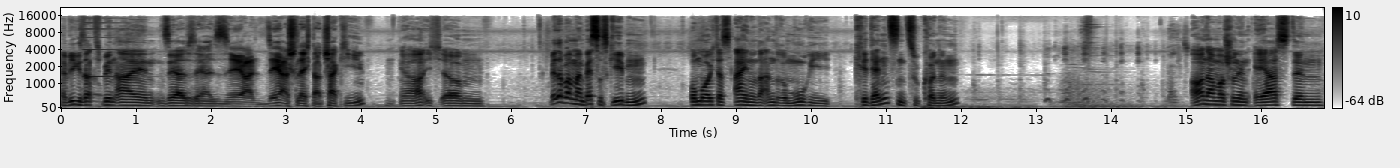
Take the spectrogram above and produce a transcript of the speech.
Ja, wie gesagt, ich bin ein sehr, sehr, sehr, sehr schlechter Chucky. Ja, ich ähm, werde aber mein Bestes geben, um euch das ein oder andere Muri kredenzen zu können. Oh, und dann haben wir schon den ersten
